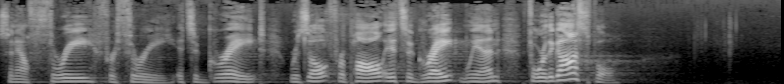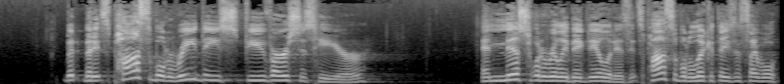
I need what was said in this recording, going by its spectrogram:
So now three for three. It's a great result for Paul. It's a great win for the gospel. But, but it's possible to read these few verses here and miss what a really big deal it is. It's possible to look at these and say, well,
